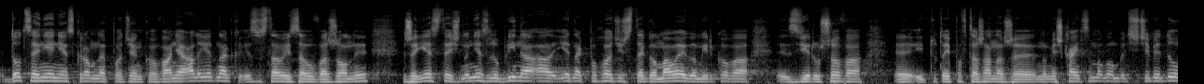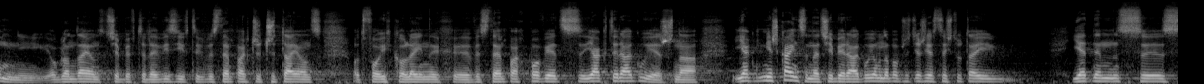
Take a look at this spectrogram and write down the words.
docenienie, skromne podziękowania, ale jednak zostałeś zauważony, że jesteś no nie z Lublina, a jednak pochodzisz z tego małego Mirkowa y, z Wieruszowa y, i tutaj powtarzano, że no mieszkańcy mogą być z Ciebie dumni, oglądając Ciebie w telewizji w tych występach, czy czytając o Twoich kolejnych y, występach. Powiedz, jak Ty reagujesz na, jak mieszkańcy na Ciebie reagują, no bo przecież jesteś tutaj jednym z, z,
